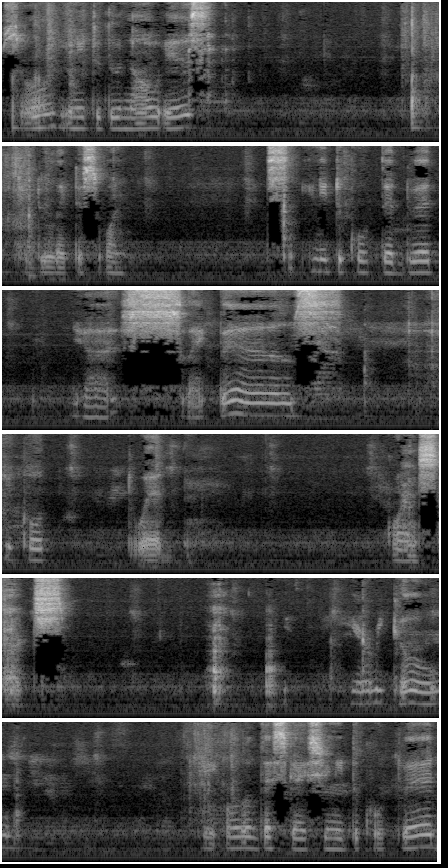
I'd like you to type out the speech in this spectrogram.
So you need to do now is do like this one. You need to coat it with yes like this. You coat with cornstarch here we go. Okay all of this guys you need to coat with.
